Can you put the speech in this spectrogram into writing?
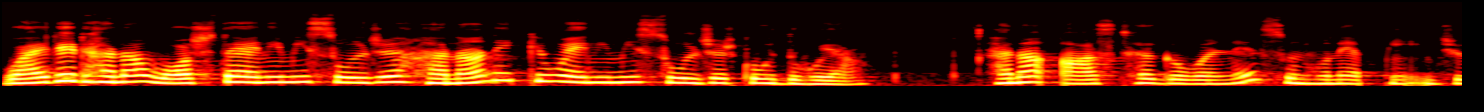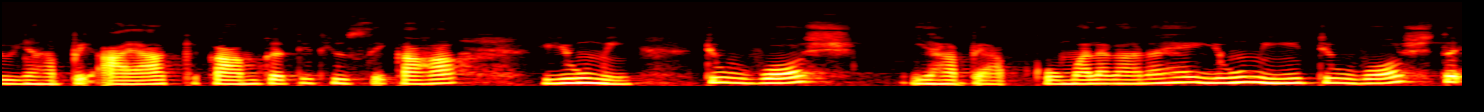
Why did Hana watch the enemy soldier Hana ने क्यों एनिमी सोल्जर को धोया? हना आस्ट हर गवर्नेंस उन्होंने अपनी जो यहाँ पे आया के काम करती थी, उससे कहा यू मी टू वॉश यहाँ पे आप कोमा लगाना है। Yumi to wash the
